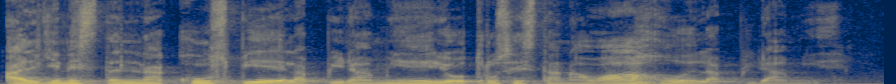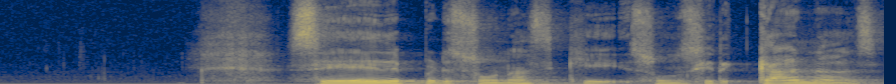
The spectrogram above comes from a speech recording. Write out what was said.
alguien está en la cúspide de la pirámide y otros están abajo de la pirámide. Sé de personas que son cercanas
